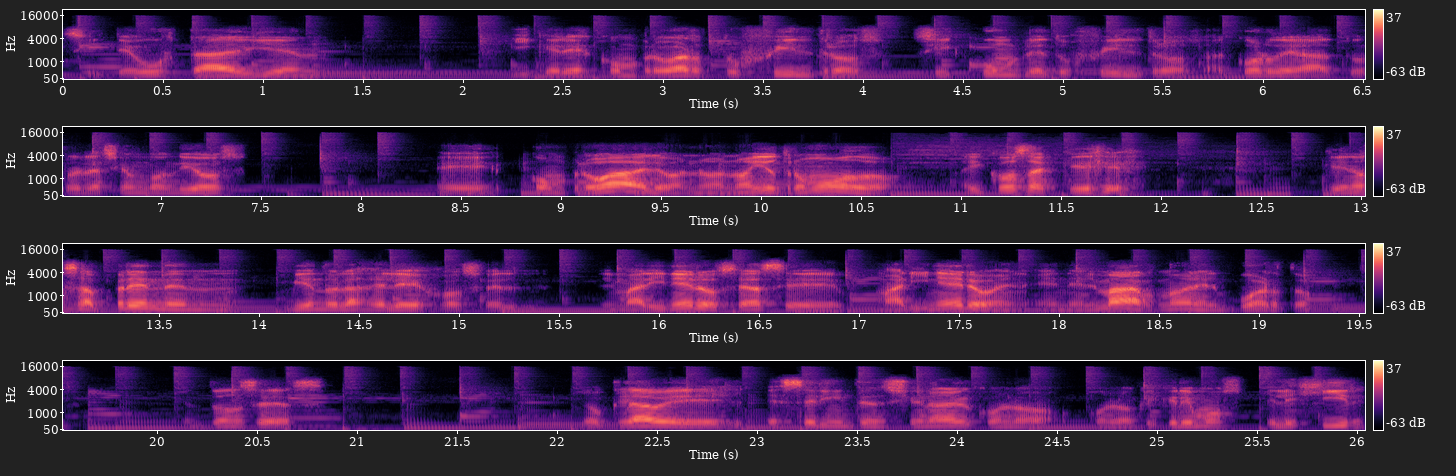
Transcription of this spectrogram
si te gusta alguien y querés comprobar tus filtros, si cumple tus filtros acorde a tu relación con Dios, eh, comprobalo, no, no hay otro modo. Hay cosas que, que no se aprenden viéndolas de lejos. El, marinero se hace marinero en, el mar, no en el puerto. Entonces, lo clave es, ser intencional con lo, que queremos elegir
